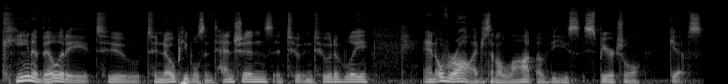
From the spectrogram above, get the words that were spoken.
keen ability to to know people's intentions to intuitively, and overall, I just had a lot of these spiritual gifts.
